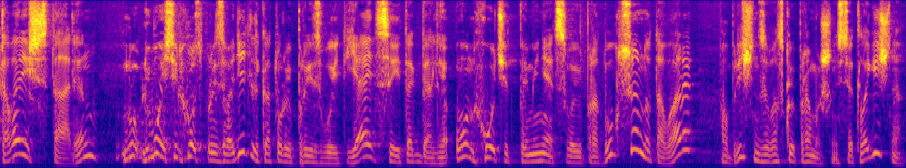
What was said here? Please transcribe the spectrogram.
Товарищ Сталин, ну, любой сельхозпроизводитель, который производит яйца и так далее, он хочет поменять свою продукцию на товары фабрично-заводской промышленности. Это логично?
